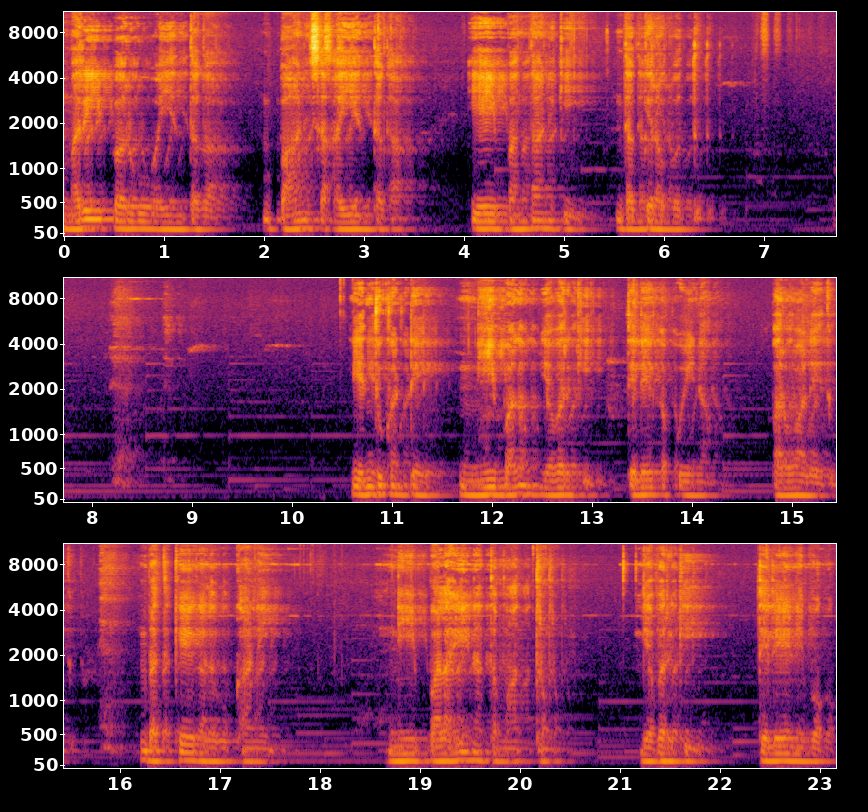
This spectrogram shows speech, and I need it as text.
మరీ బరువు అయ్యేంతగా బానిస అయ్యేంతగా ఏ బంధానికి దగ్గరవ్వద్దు. ఎందుకంటే నీ బలం ఎవరికి తెలియకపోయినా పర్వాలేదు. బ్రతికేయగలవు కానీ నీ బలహీనత మాత్రం ఎవరికి తెలియనివ్వవు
